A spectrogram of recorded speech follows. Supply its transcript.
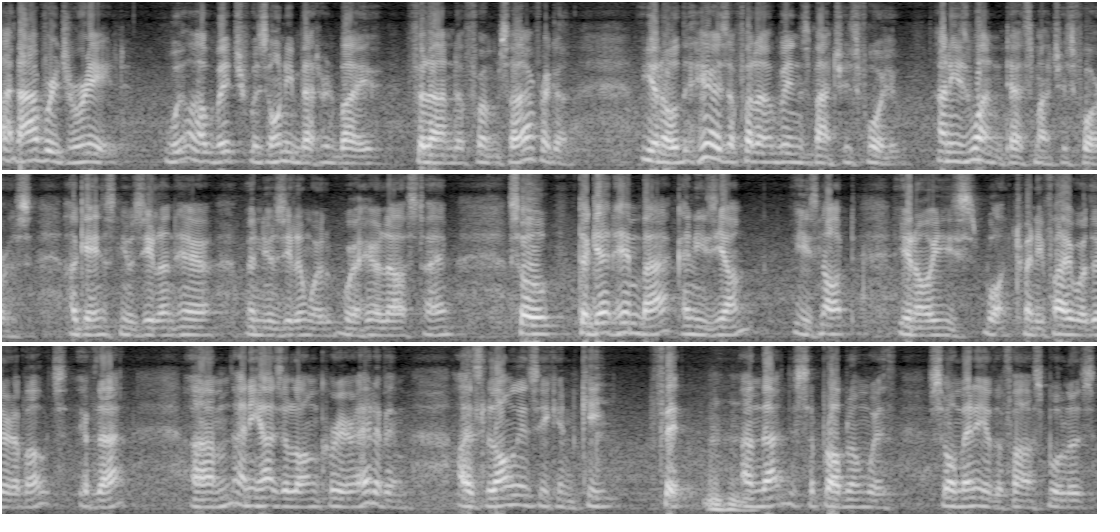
an average rate, uh, which was only bettered by Philander from South Africa. You know, here's a fellow that wins matches for you. And he's won test matches for us against New Zealand here, when New Zealand were, were here last time. So to get him back, and he's young, He's not, you know, he's what 25 or thereabouts, if that, um, and he has a long career ahead of him, as long as he can keep fit. And that is the problem with so many of the fast bowlers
